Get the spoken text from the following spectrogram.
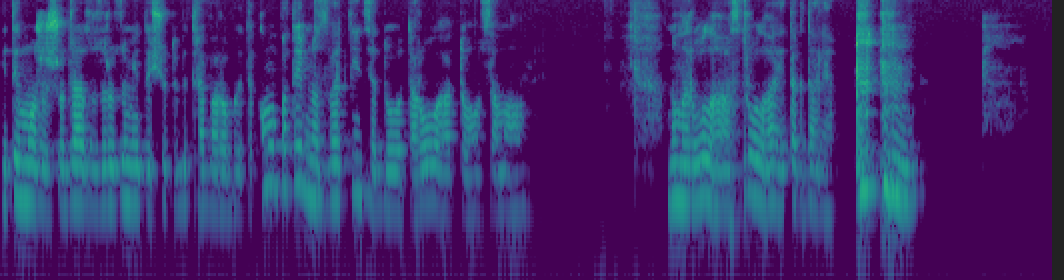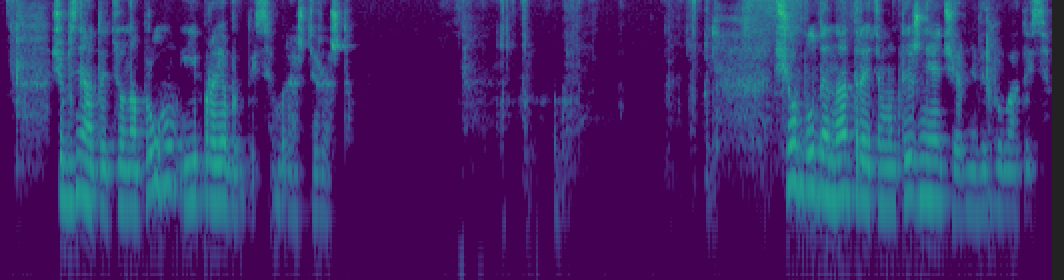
і ти можеш одразу зрозуміти, що тобі треба робити. Кому потрібно, зверніться до таролога, того самого нумеролога, астролога і так далі. Щоб зняти цю напругу і проявитися, врешті-решт. Що буде на третьому тижні червня відбуватись?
